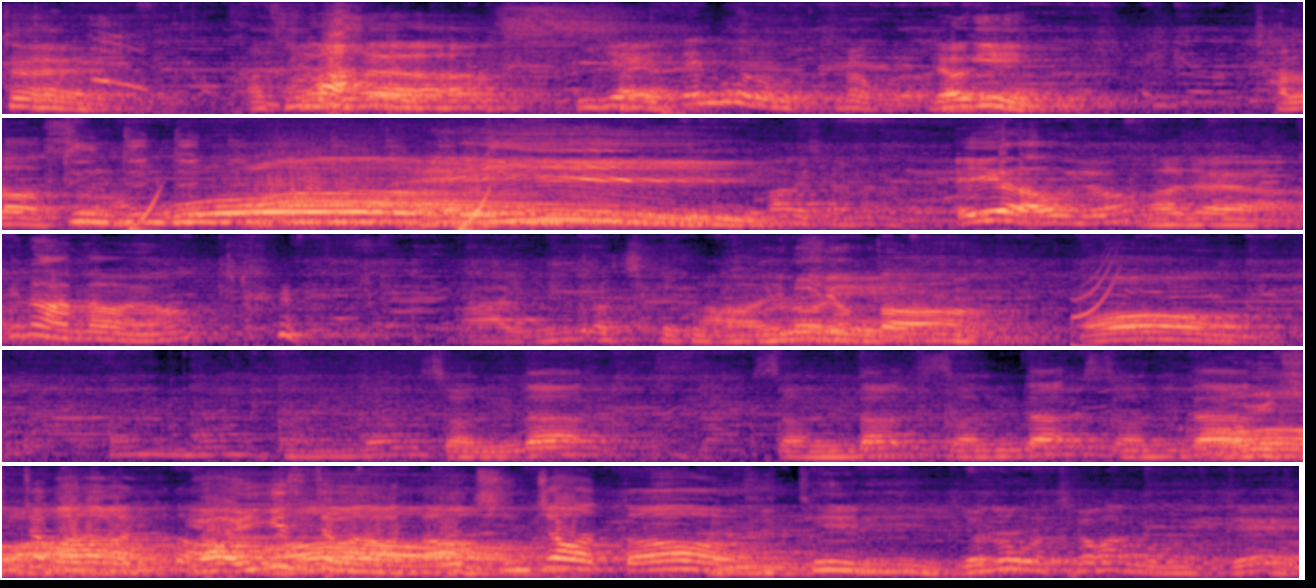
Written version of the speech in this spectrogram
아, 좋았어요. 이게 댐부가 너무 좋더라고요. 여기. 잘 나왔어. 에이. 음악이 잘 맞네. A가 나오죠? 맞아요. B는 안 나와요. 아, 아, 이거 물놀이. 귀엽다. 어. 쏜다 쏜다 쏜다 쏜다 어, 이게 진짜 많아가지고. 야, 이게 진짜 많아갔다. 아, 진짜 왔다 디테일이 연옥으로 들어가는 거구나, 이제.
